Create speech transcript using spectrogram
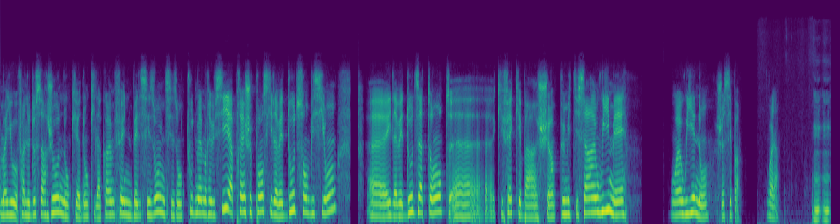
maillot, enfin le dossard jaune. Donc, donc, il a quand même fait une belle saison, une saison tout de même réussie. Après, je pense qu'il avait d'autres ambitions. Euh, il avait d'autres attentes euh, qui fait que ben, je suis un peu. C'est un oui, mais ou un oui et non, je sais pas. Voilà. Mm, mm.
